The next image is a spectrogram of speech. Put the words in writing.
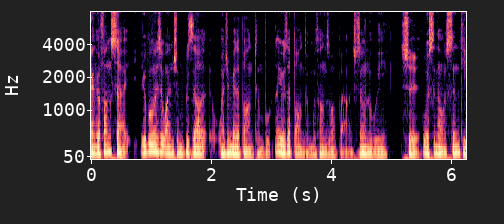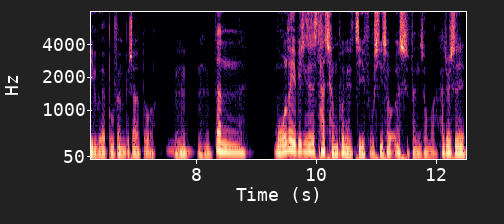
两个方式啊，一个部分是完全不知道，完全没有在保养臀部。那有在保养臀部，通常怎么办啊？就是用乳液，是，或者是那种身体乳的部分比较多。嗯哼，嗯哼。但膜类毕竟是它强迫你的肌肤吸收二十分钟嘛，它就是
